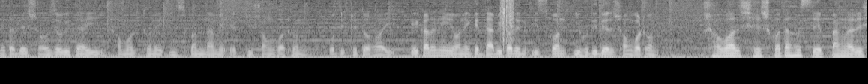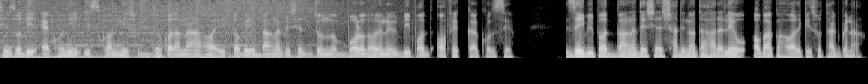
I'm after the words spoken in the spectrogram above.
নেতাদের সহযোগিতায় সমর্থনে ইসকন নামে একটি সংগঠন প্রতিষ্ঠিত হয়। এ কারণেই অনেকে দাবি করেন ইসকন ইহুদিদের সংগঠন। সবার শেষ কথা হচ্ছে, বাংলাদেশে যদি এখনই ইসকন নিষিদ্ধ করা না হয়, তবে বাংলাদেশের জন্য বড় ধরনের বিপদ অপেক্ষা করছে। যেই বিপদ বাংলাদেশের স্বাধীনতা হারালেও অবাক হওয়ার কিছু থাকবে না।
